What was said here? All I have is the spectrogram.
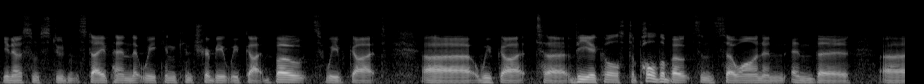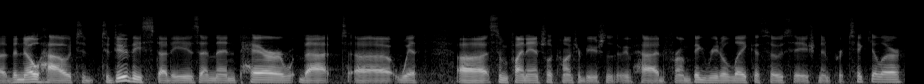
you know some student stipend that we can contribute. We've got boats, we've got uh, we've got uh, vehicles to pull the boats and so on, and and the uh, the know-how to to do these studies, and then pair that uh, with uh, some financial contributions that we've had from Big Rideau Lake Association in particular,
